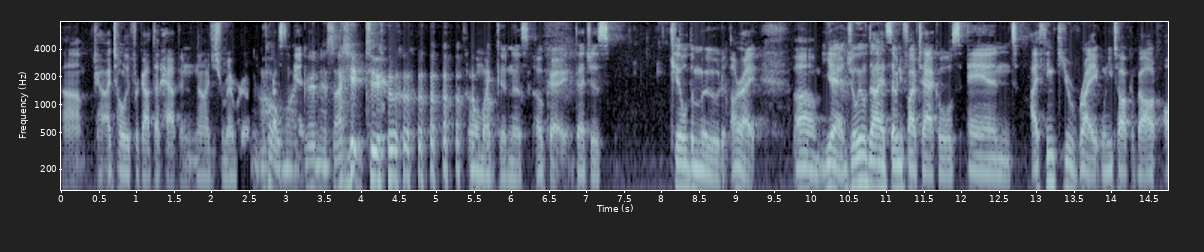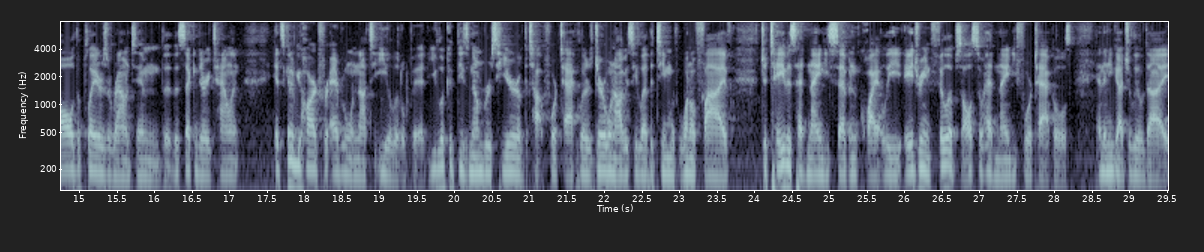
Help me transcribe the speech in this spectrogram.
Um, I totally forgot that happened. Now I just remember. Oh my goodness, I did too. oh my goodness. Okay, that just killed the mood. All right. Um, yeah, Jahleel Addae had 75 tackles, and I think you're right when you talk about all the players around him, the, the secondary talent it's going to be hard for everyone not to eat a little bit. You look at these numbers here of the top four tacklers. Derwin obviously led the team with 105. Jatavis had 97 quietly. Adrian Phillips also had 94 tackles. And then you got Jahleel Addae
